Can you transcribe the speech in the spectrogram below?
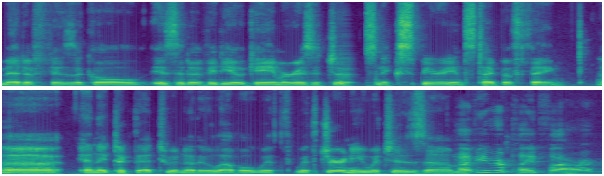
metaphysical is it a video game or is it just an experience type of thing uh, and they took that to another level with with journey which is um, Have you ever played Flower?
